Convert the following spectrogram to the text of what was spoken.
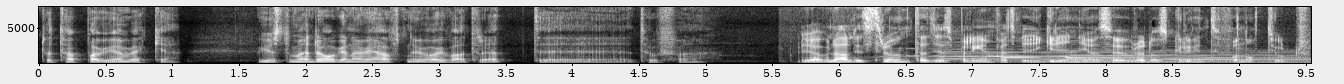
då tappar vi en vecka. Just de här dagarna vi haft nu har ju varit rätt eh, tuffa. Vi har väl aldrig struntat i att spela in för att vi är griniga och sura. Då skulle vi inte få något gjort.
